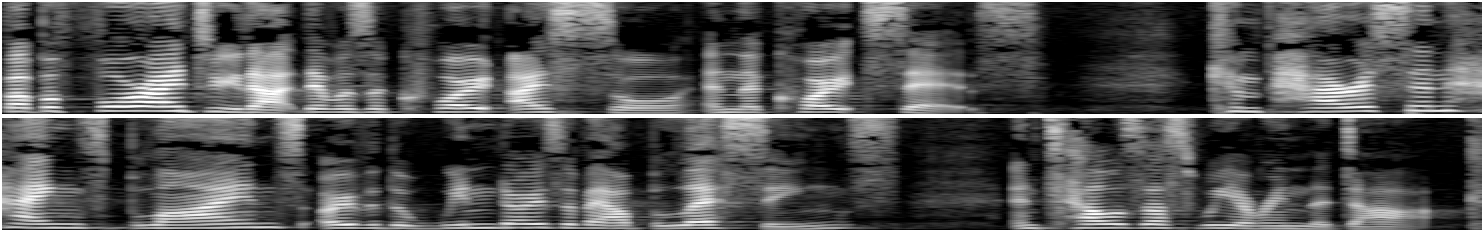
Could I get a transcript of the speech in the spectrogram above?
But before I do that, there was a quote I saw, and the quote says, Comparison hangs blinds over the windows of our blessings and tells us we are in the dark.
